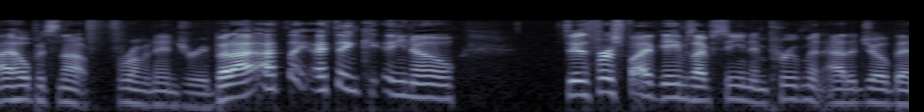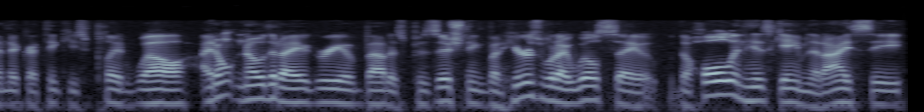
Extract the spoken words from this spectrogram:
I hope it's not from an injury, but I, I think I think you know through the first five games I've seen improvement out of Joe Bendik. I think he's played well. I don't know that I agree about his positioning, but here's what I will say: the hole in his game that I see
